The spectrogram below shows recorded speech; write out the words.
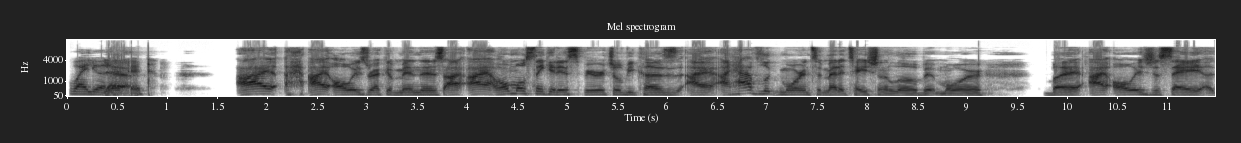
while you're yeah. at it. I I always recommend this. I, I almost think it is spiritual because I, I have looked more into meditation a little bit more but I always just say, uh,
